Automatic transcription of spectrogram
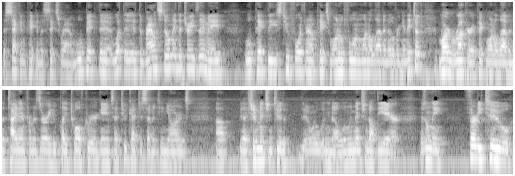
the second pick in the sixth round. We'll pick the what the if the Browns still made the trades they made. We'll pick these two fourth round picks, 104 and 111 over again. They took Martin Rucker at pick 111, the tight end from Missouri, who played 12 career games, had two catches, 17 yards. Uh, I should mention too, the you know when we mentioned off the air, there's only 32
